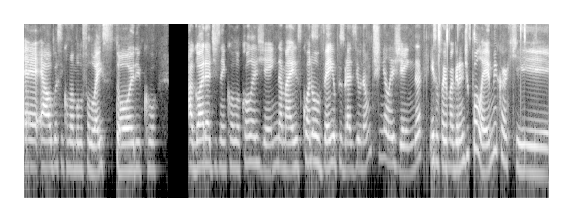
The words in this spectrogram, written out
É, é algo, assim, como a Mulu falou, é histórico. Agora a Disney colocou legenda, mas quando veio pro Brasil não tinha legenda. Isso foi uma grande polêmica que.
